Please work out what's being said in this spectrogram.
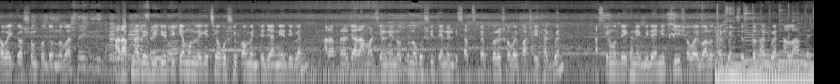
সবাইকে অসংখ্য ধন্যবাদ। আর আপনাদের ভিডিওটি কেমন লেগেছে অবশ্যই কমেন্টে জানিয়ে দিবেন। আর আপনারা যারা আমার চ্যানেলে নতুন অবশ্যই চ্যানেলটি সাবস্ক্রাইব করে সবাই পাশেই থাকবেন। আজকের মধ্যে এখানে বিদায় নিচ্ছি। সবাই ভালো থাকবেন সুস্থ থাকবেন। আল্লাহ হাফেজ।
